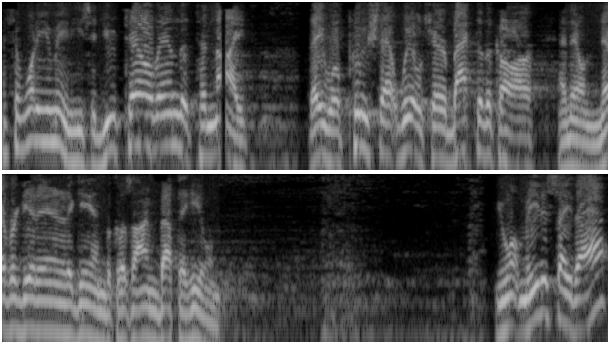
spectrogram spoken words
I said, what do you mean? He said, you tell them that tonight they will push that wheelchair back to the car and they'll never get in it again because I'm about to heal them. You want me to say that?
